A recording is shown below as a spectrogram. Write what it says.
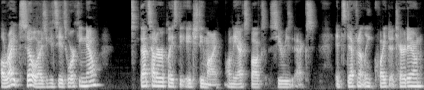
All right, so as you can see, it's working now. That's how to replace the HDMI on the Xbox Series X. It's definitely quite a teardown.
